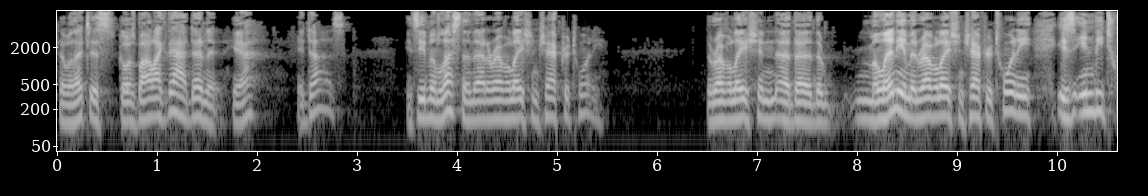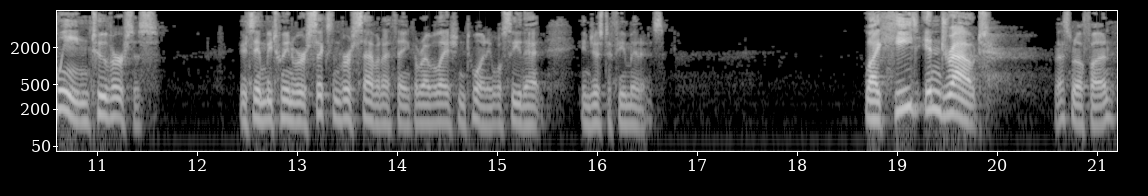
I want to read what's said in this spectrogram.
So, well, that just goes by like that, doesn't it? Yeah, it does. It's even less than that in Revelation chapter 20. The Revelation, uh, the, the millennium in Revelation chapter 20 is in between two verses. It's in between verse 6 and verse 7, I think, of Revelation 20. We'll see that in just a few minutes. Like heat in drought, that's no fun.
